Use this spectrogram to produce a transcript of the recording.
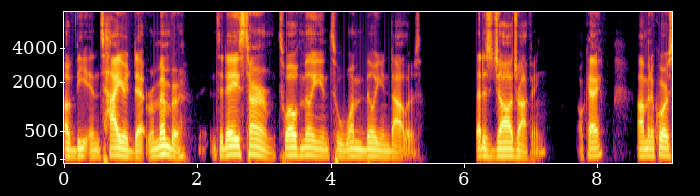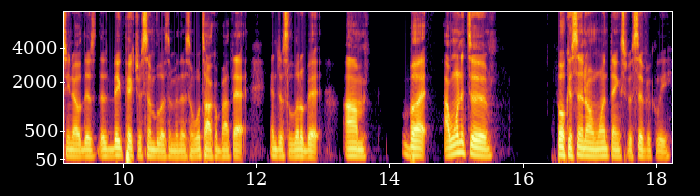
of the entire debt, remember, in today's term, 12 million to $1 billion. That is jaw dropping. Okay. Um, and of course, you know, there's there's big picture symbolism in this, and we'll talk about that in just a little bit. Um, but I wanted to focus in on one thing specifically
